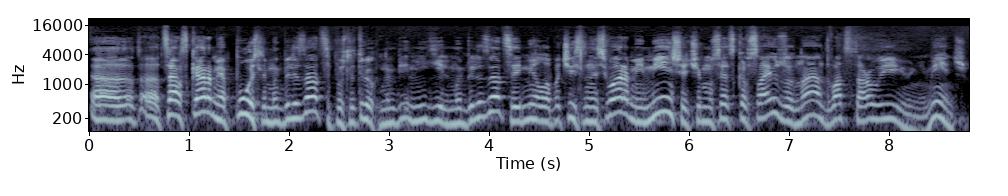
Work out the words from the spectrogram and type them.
э, царская армия после мобилизации, после трех недель мобилизации имела по численность в армии меньше, чем у Советского Союза на 22 июня. Меньше.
